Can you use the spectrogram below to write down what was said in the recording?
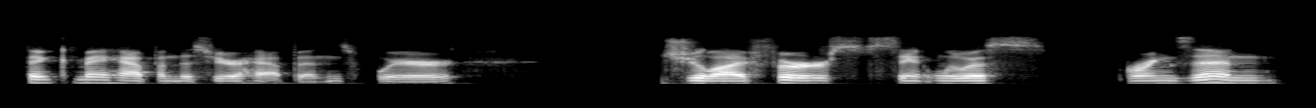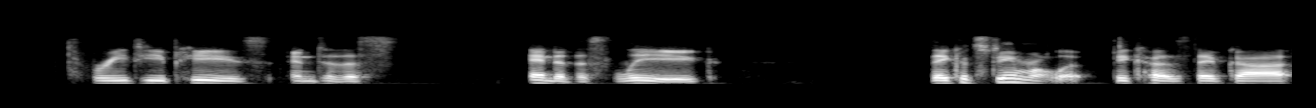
think may happen this year happens, where July 1st, St. Louis brings in three DPs into this into this league, they could steamroll it because they've got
